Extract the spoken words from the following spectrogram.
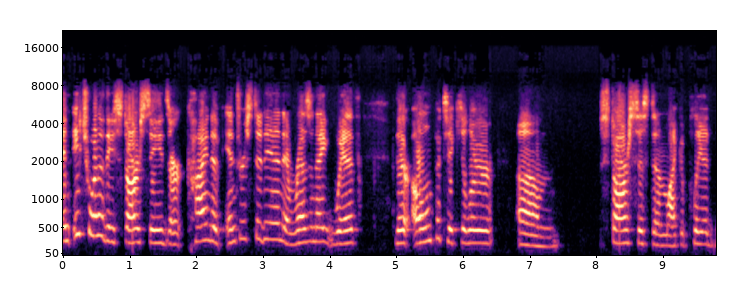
And each one of these star seeds are kind of interested in and resonate with their own particular um, star system, like a Pleiad,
